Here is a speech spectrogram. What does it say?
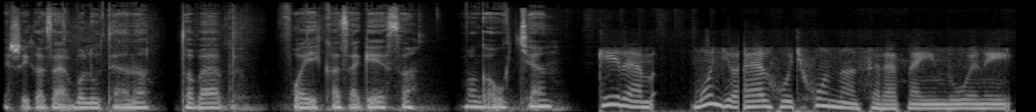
és igazából utána tovább folyik az egész a maga útján. Kérem, mondja el, hogy honnan szeretne indulni.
